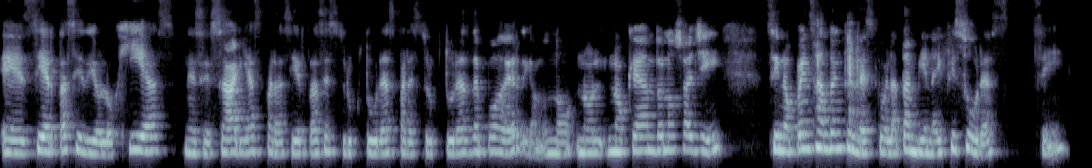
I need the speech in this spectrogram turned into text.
eh, ciertas ideologías necesarias para ciertas estructuras, para estructuras de poder, digamos, no, no, no quedándonos allí, sino pensando en que en la escuela también hay fisuras, ¿sí?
